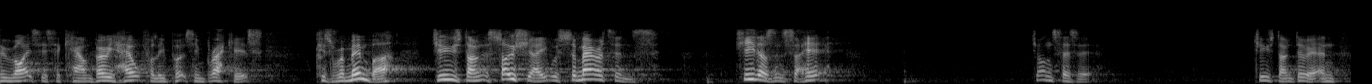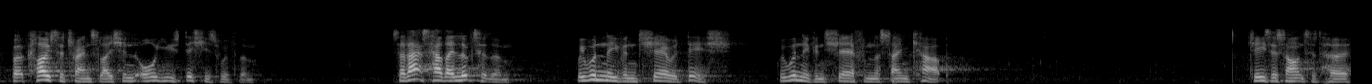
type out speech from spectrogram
who writes this account, very helpfully puts in brackets, because remember, Jews don't associate with Samaritans. She doesn't say it. John says it. Jews don't do it, and, but closer translation, or use dishes with them. So that's how they looked at them. We wouldn't even share a dish, we wouldn't even share from the same cup. Jesus answered her,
